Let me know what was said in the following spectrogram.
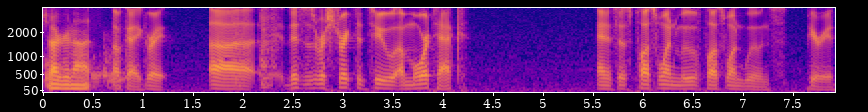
Juggernaut. Okay, great. Uh, this is restricted to a Mortek, and it says plus one move, plus one wounds. Period.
